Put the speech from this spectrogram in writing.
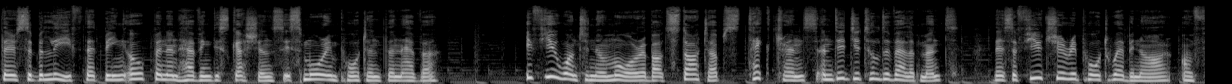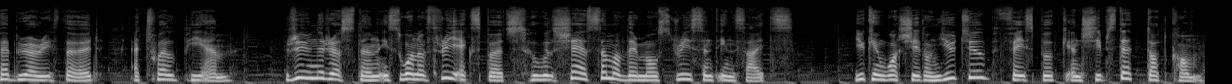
there's a belief that being open and having discussions is more important than ever. If you want to know more about startups, tech trends, and digital development, there's a Future Report webinar on February 3rd at 12 pm. Rune Røsten is one of three experts who will share some of their most recent insights. You can watch it on YouTube, Facebook, and Schibsted.com.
